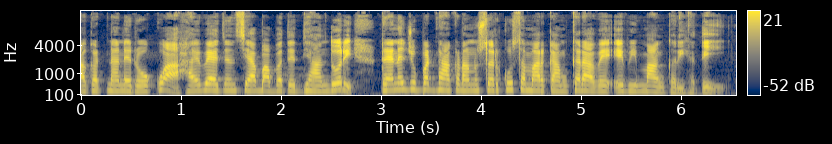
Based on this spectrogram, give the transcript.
આ ઘટનાને રોકવા હાઈવે એજન્સી આ બાબતે ધ્યાન દોરી ડ્રેનેજ ઉપર ઢાંકણાનું સરખું સમારકામ કરાવે એવી માંગ કરી હતી.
